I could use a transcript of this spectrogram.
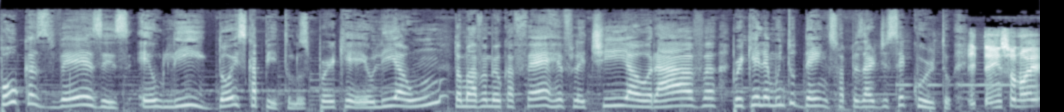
poucas vezes eu li dois capítulos, porque eu lia um, tomava meu café, refletia, orava, porque ele é muito denso, apesar de ser curto. E denso não é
